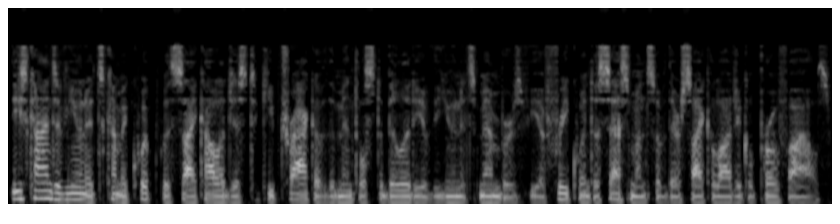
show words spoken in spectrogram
These kinds of units come equipped with psychologists to keep track of the mental stability of the unit's members via frequent assessments of their psychological profiles.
